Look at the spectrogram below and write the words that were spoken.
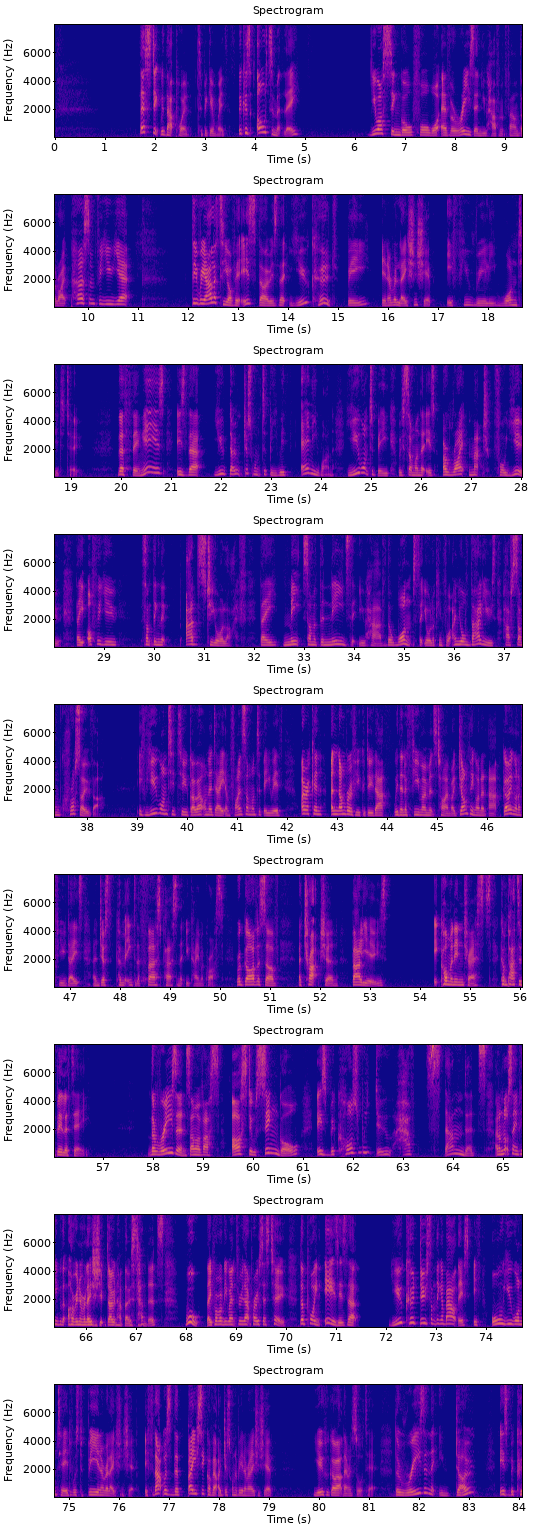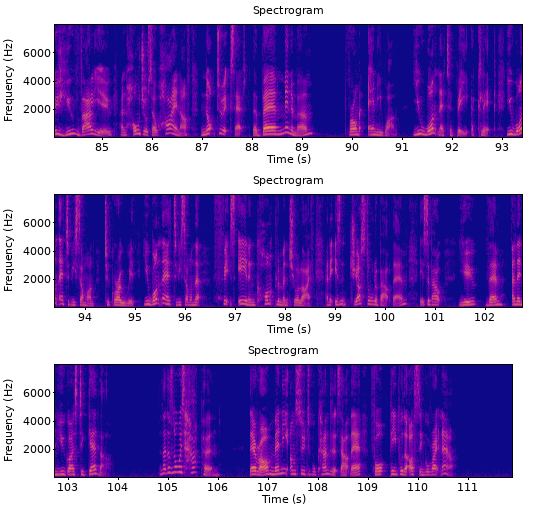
Let's stick with that point to begin with, because ultimately, you are single for whatever reason. You haven't found the right person for you yet. The reality of it is, though, is that you could be in a relationship if you really wanted to. The thing is, is that you don't just want to be with anyone. You want to be with someone that is a right match for you. They offer you something that adds to your life they meet some of the needs that you have, the wants that you're looking for, and your values have some crossover. If you wanted to go out on a date and find someone to be with, I reckon a number of you could do that within a few moments' time by jumping on an app, going on a few dates, and just committing to the first person that you came across, regardless of attraction, values, common interests, compatibility. The reason some of us are still single is because we do have standards. And I'm not saying people that are in a relationship don't have those standards. Woo, they probably went through that process too. The point is is that you could do something about this if all you wanted was to be in a relationship. If that was the basic of it, I just want to be in a relationship, you could go out there and sort it. The reason that you don't is because you value and hold yourself high enough not to accept the bare minimum from anyone. You want there to be a click. You want there to be someone to grow with. You want there to be someone that fits in and complements your life. And it isn't just all about them, it's about you, them, and then you guys together. And that doesn't always happen. There are many unsuitable candidates out there for people that are single right now.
